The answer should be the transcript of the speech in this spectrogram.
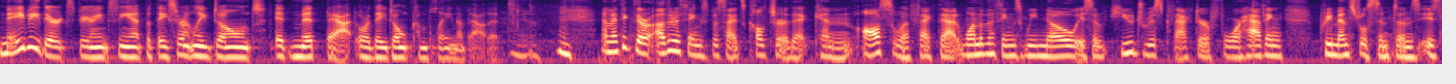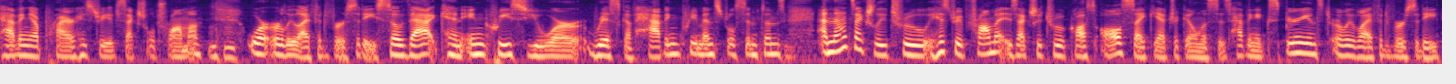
maybe they're experiencing it, but they certainly don't admit that or they don't complain about it. Yeah. Hmm. And I think there are other things besides culture that can also affect that. One of the things we know is a huge risk factor for having premenstrual symptoms is having a prior history of sexual trauma mm-hmm. or early life adversity. So that can increase your risk of having premenstrual symptoms. And that's actually true. History of trauma is actually true across all psychiatric illnesses. Having experienced early life adversity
